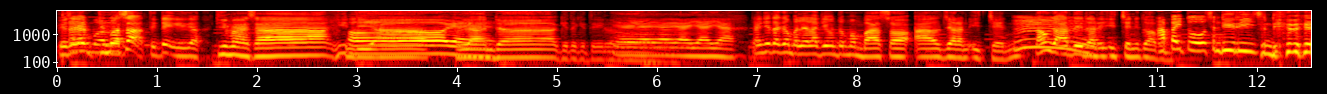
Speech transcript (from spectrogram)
Biasanya kan molor? dimasak titik gitu ya. Dimasak India, Oh, iya, iya. Belanda gitu-gitu loh. Ya ya ya ya ya ya. Dan kita kembali lagi untuk membahas soal Jalan Ijen. Tahu nggak arti dari Ijen itu apa? Hmm. Apa itu sendiri? Sendiri.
